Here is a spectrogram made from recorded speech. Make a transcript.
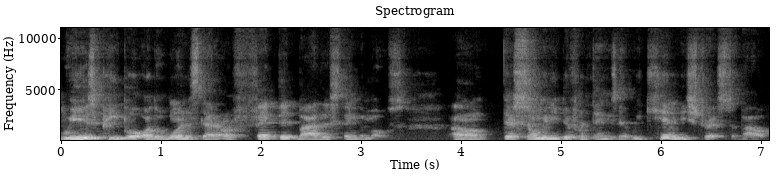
we as people are the ones that are affected by this thing the most. Um, there's so many different things that we can be stressed about.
